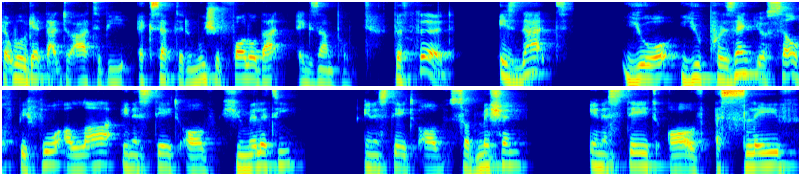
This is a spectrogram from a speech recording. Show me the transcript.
that will get that dua to be accepted. And we should follow that example. The third is that you you present yourself before Allah in a state of humility, in a state of submission, in a state of a slave,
